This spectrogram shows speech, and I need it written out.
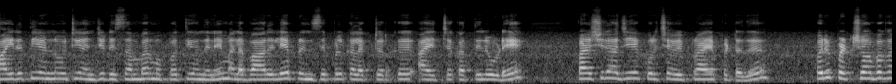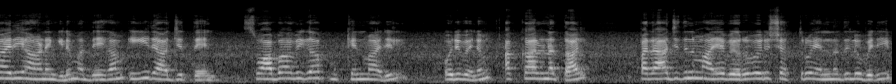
ആയിരത്തി എണ്ണൂറ്റി അഞ്ച് ഡിസംബർ മുപ്പത്തിയൊന്നിന് മലബാറിലെ പ്രിൻസിപ്പൽ കളക്ടർക്ക് അയച്ച കത്തിലൂടെ പഴശ്ശിരാജയെക്കുറിച്ച് അഭിപ്രായപ്പെട്ടത് ഒരു പ്രക്ഷോഭകാരിയാണെങ്കിലും അദ്ദേഹം ഈ രാജ്യത്തെ സ്വാഭാവിക മുഖ്യന്മാരിൽ ഒരുവനും അക്കാരണത്താൽ പരാജിതനുമായ വെറുമൊരു ശത്രു എന്നതിലുപരി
